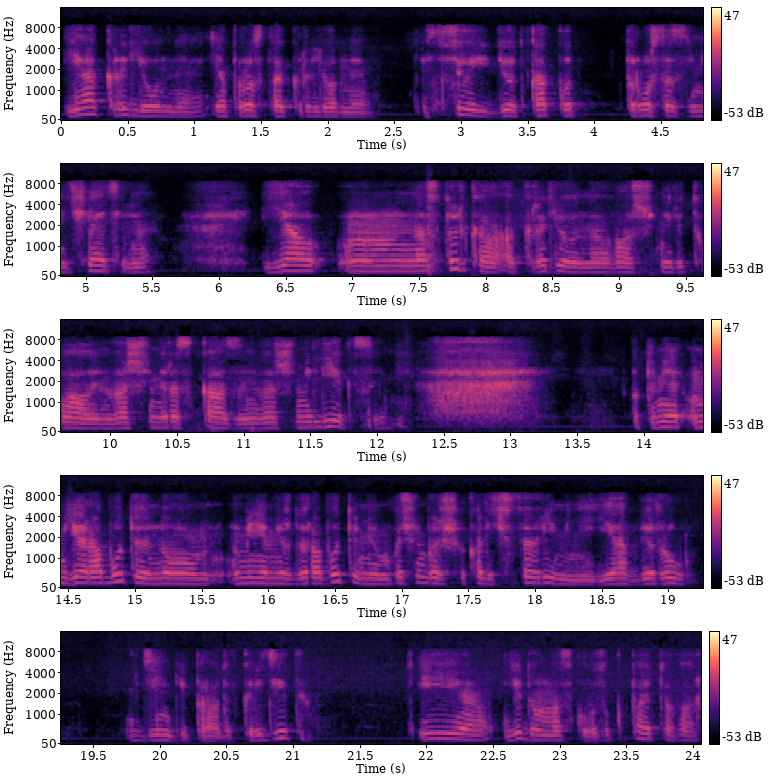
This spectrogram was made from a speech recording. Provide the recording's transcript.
Я окрыленная, я просто окрыленная. Все идет как вот просто замечательно. Я э, настолько окрылена вашими ритуалами, вашими рассказами, вашими лекциями. Вот у меня, я работаю, но у меня между работами очень большое количество времени. Я беру деньги, правда, в кредит и еду в Москву, закупаю товар.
